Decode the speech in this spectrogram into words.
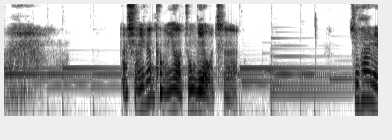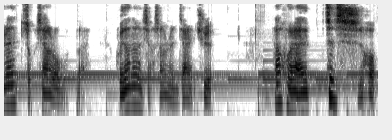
唉，这学生可能要煮给我吃，所以他仍然走下楼来，回到那个小商人家里去了。他回来的正是时候，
